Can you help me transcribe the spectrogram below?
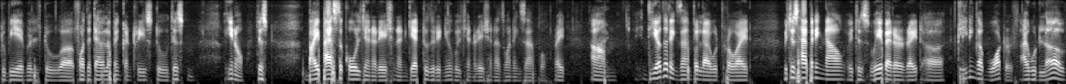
to be able to uh, for the developing countries to just you know just bypass the coal generation and get to the renewable generation as one example right? Um, the other example i would provide which is happening now which is way better right? Uh, cleaning up waters i would love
